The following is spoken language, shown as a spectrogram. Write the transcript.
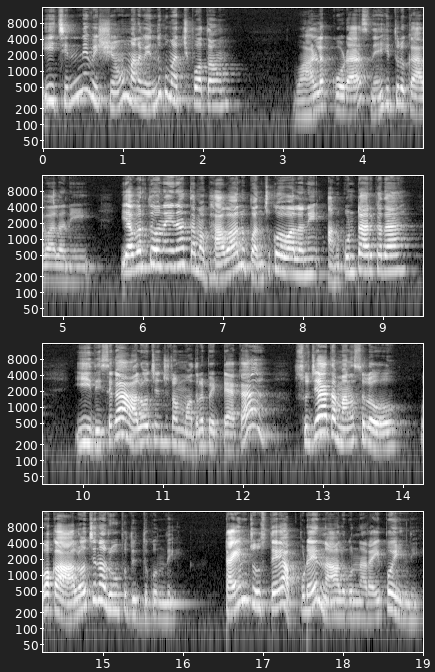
ఈ చిన్ని విషయం మనం ఎందుకు మర్చిపోతాం? వాళ్ళకు కూడా స్నేహితులు కావాలని ఎవరితోనైనా తమ భావాలు పంచుకోవాలని అనుకుంటారు కదా. ఈ దిశగా ఆలోచించడం మొదలుపెట్టాక సుజాత మనసులో ఒక ఆలోచన రూపుదిద్దుకుంది. టైం చూస్తే అప్పుడే నాలుగున్నర అయిపోయింది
